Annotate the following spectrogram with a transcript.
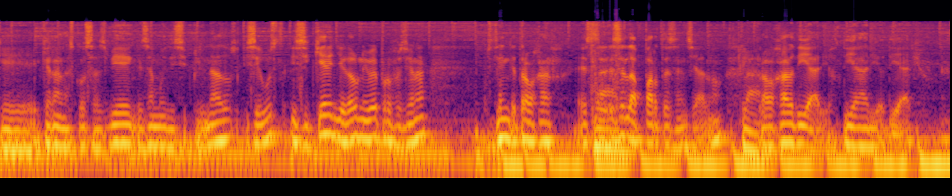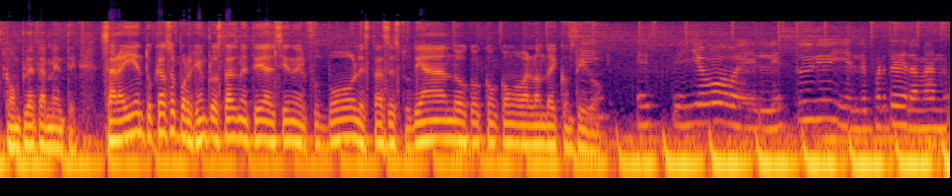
que, que hagan las cosas bien, que sean muy disciplinados. Y si, gust- y si quieren llegar a un nivel profesional, pues tienen que trabajar. Esa, Claro. esa es la parte esencial, ¿no? Claro. Trabajar diario, diario, diario. Completamente. Saraí, en tu caso, por ejemplo, ¿estás metida al cine en el fútbol? ¿Estás estudiando? ¿Cómo, cómo- va la onda ahí contigo? Este, llevo el estudio y el deporte de la mano.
